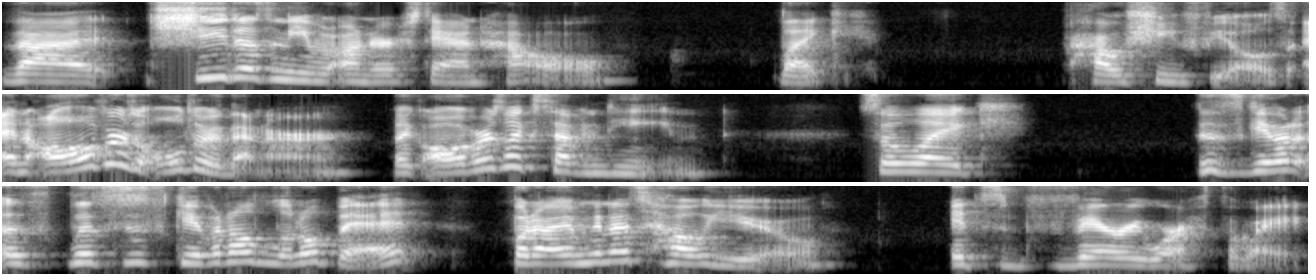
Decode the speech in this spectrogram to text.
that she doesn't even understand how like how she feels. And Oliver's older than her. Like Oliver's like 17. So like let's give it let's, let's just give it a little bit, but I'm going to tell you it's very worth the wait.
